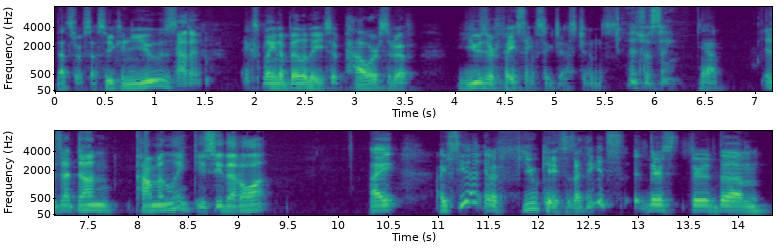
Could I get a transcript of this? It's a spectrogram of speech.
that sort of stuff. So you can use explainability to power sort of user facing suggestions. Interesting. Yeah. Is that done commonly? Do you see that a lot? I I see that in a few cases. I think it's there's there the um,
